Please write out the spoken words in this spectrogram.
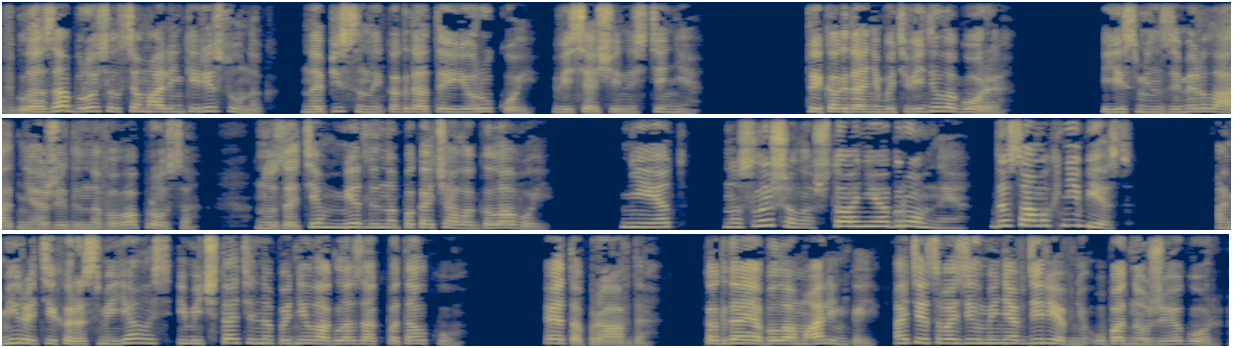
В глаза бросился маленький рисунок, написанный когда-то ее рукой, висящий на стене. «Ты когда-нибудь видела горы?» Ясмин замерла от неожиданного вопроса, но затем медленно покачала головой. «Нет, но слышала, что они огромные, до самых небес. Амира тихо рассмеялась и мечтательно подняла глаза к потолку. «Это правда. Когда я была маленькой, отец возил меня в деревню у подножия гор.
